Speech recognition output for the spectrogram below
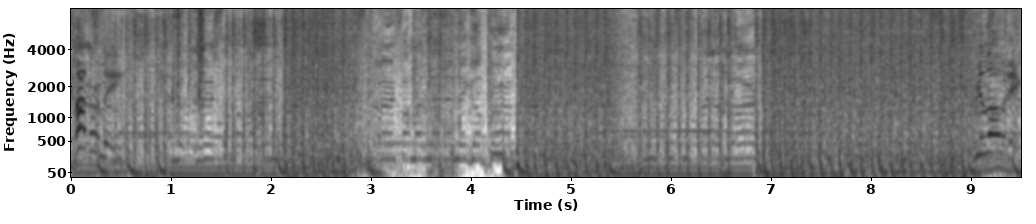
Cover me. Reloading.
